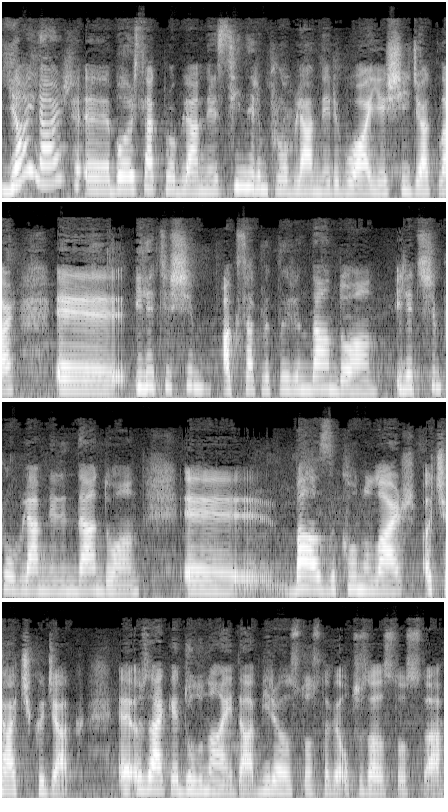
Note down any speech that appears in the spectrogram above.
Yaylar e, bağırsak problemleri, sindirim problemleri bu ay yaşayacaklar. E, iletişim aksaklıklarından doğan, iletişim problemlerinden doğan e, bazı konular açığa çıkacak. E, özellikle Dolunay'da 1 Ağustos'ta ve 30 Ağustos'ta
